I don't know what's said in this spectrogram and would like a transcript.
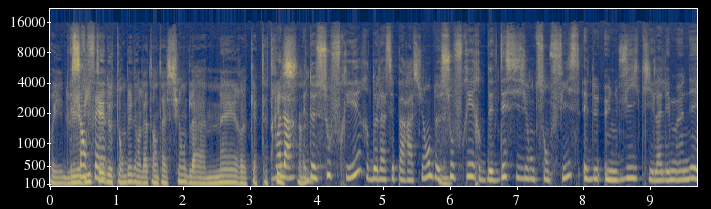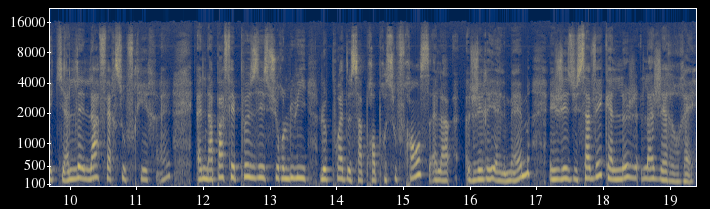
Oui, de lui éviter de tomber dans la tentation de la mère captatrice. Voilà, hein. et de souffrir de la séparation, de mm. souffrir des décisions de son fils et d'une vie qu'il allait mener, qui allait la faire souffrir. Hein. Elle n'a pas fait peser sur lui le poids de sa propre souffrance, elle a géré elle-même, et Jésus savait qu'elle la gérerait.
